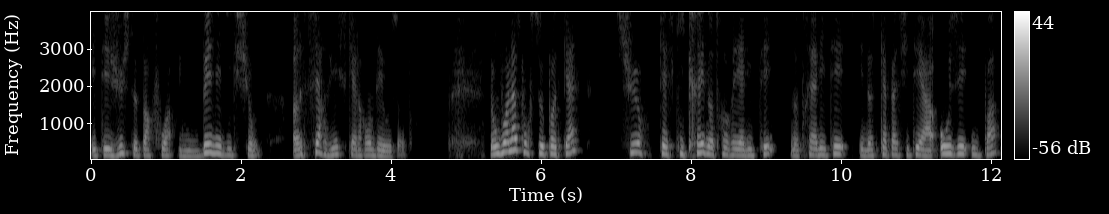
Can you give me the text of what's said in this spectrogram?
était juste parfois une bénédiction, un service qu'elle rendait aux autres. Donc voilà pour ce podcast sur qu'est-ce qui crée notre réalité, notre réalité et notre capacité à oser ou pas,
